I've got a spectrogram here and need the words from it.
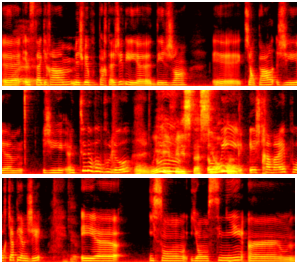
euh, Ouais. Instagram, mais je vais vous partager des, euh, des gens euh, qui en parlent. J'ai j'ai un tout nouveau boulot. Oh oui, Mm. félicitations! Oui, et je travaille pour KPMG. Et ils, sont, ils ont signé un,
